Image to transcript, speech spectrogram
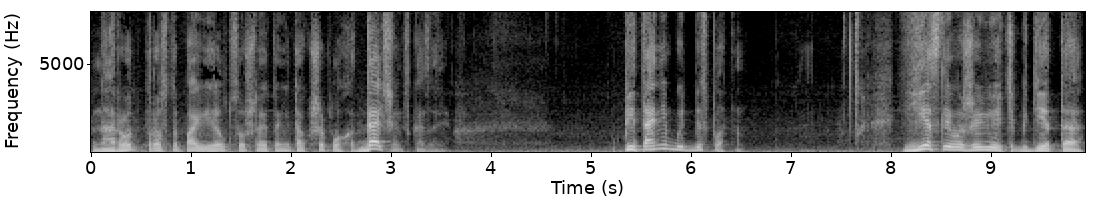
народ просто поверил, что это не так уж и плохо. Дальше им сказали, питание будет бесплатным. Если вы живете где-то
